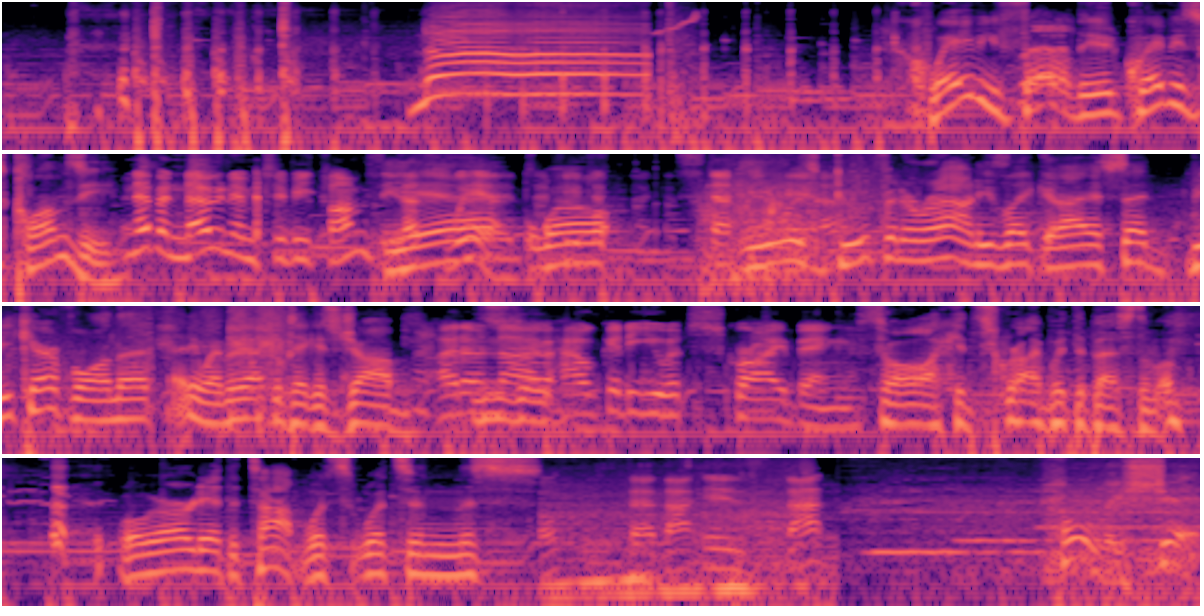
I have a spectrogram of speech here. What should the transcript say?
No! Quavy fell, dude. Quavy's clumsy. Never known him to be clumsy. That's yeah, weird. Well, he was goofing around. He's like, I said, be careful on that. Anyway, maybe I can take his job. I don't This know. a- How good are you at scribing? so I can scribe with the best of them. well, we're already at the top. What's what's in this? Oh, that that is that. Holy shit!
